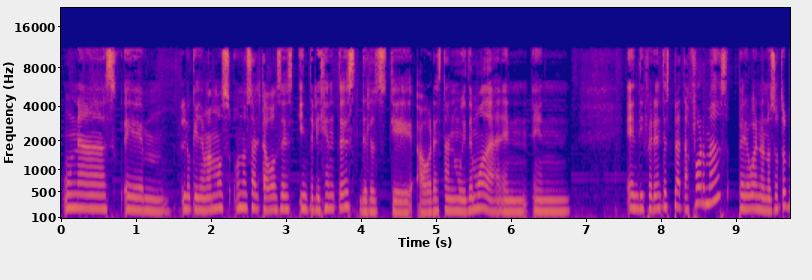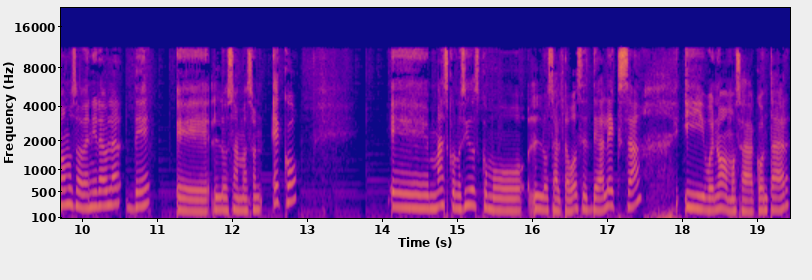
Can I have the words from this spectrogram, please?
unas em, lo que llamamos unos altavoces inteligentes de los que ahora están muy de moda en, en, diferentes plataformas, pero bueno, nosotros vamos a venir a hablar de eh, los Amazon Echo, eh, más conocidos como los altavoces de Alexa, y bueno, vamos a contar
